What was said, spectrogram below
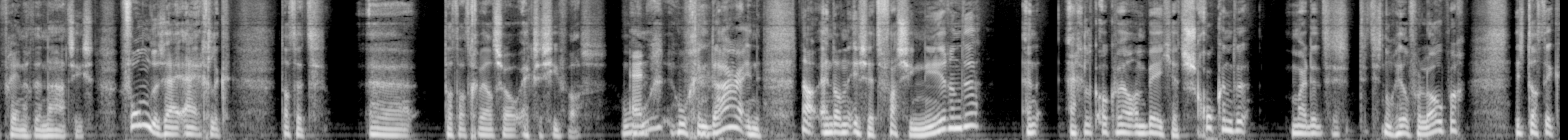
Verenigde Naties. Vonden zij eigenlijk dat, het, uh, dat dat geweld zo excessief was? Hoe, en? hoe ging daarin? Nou, en dan is het fascinerende en eigenlijk ook wel een beetje het schokkende, maar dit is, dit is nog heel voorlopig, is dat ik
